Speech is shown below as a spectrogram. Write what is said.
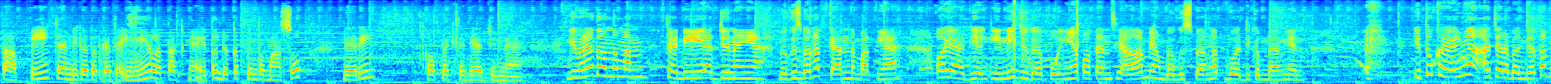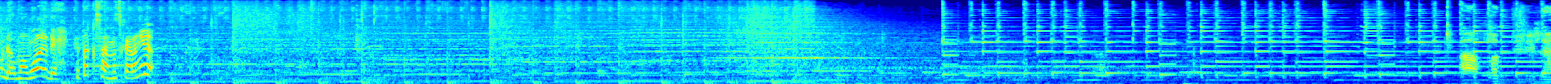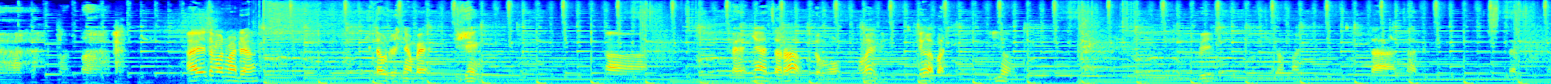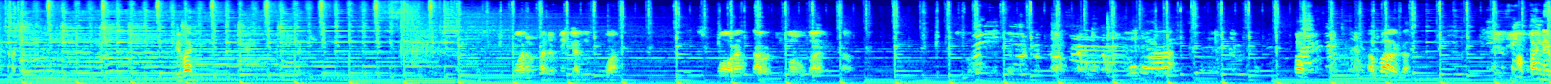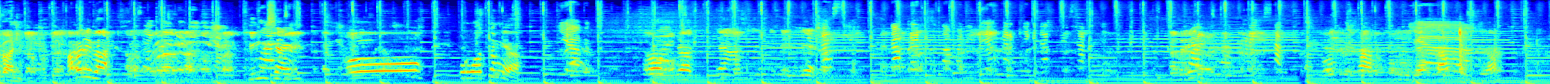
Tapi Candi Gatot Kaca ini letaknya itu deket pintu masuk dari komplek Candi Arjuna. Gimana teman-teman Candi Arjunanya? Bagus banget kan tempatnya? Oh ya, Dieng ini juga punya potensi alam yang bagus banget buat dikembangin. Eh, itu kayaknya acara Bang Jateng udah mau mulai deh. Kita ke sana sekarang yuk. Alhamdulillah, mantap. Ayo teman madang, kita udah nyampe Dieng. Eh, kayaknya acara udah mau mulai nih, iya nggak Pak? Iya. Tapi, sarapan kita cari step Ivan orang pada megang uang semua orang taruh di bawah bantal apa kak? Apa nih ban apa nih bang? Gingseng. Oh purwoceng ya? Iya, oh ya ya ini dia kita brand pertama dulu yang merek kita oh terima ya kampus ya.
